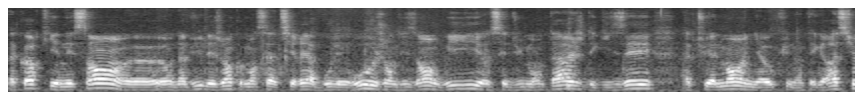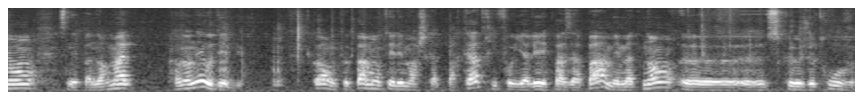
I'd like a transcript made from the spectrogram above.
d'accord, qui est naissant. Euh, on a vu les gens commencer à tirer à boulet rouge en disant oui, euh, c'est du montage déguisé. Actuellement, il n'y a aucune intégration, ce n'est pas normal. On en est au début. On ne peut pas monter les marches 4 par 4 il faut y aller pas à pas. Mais maintenant, ce que je trouve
